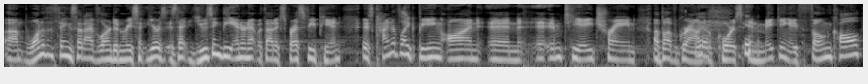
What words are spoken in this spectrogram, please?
um, one of the things that I've learned in recent years is that using the internet without ExpressVPN is kind of like being on an MTA train above ground, of course, and making a phone call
